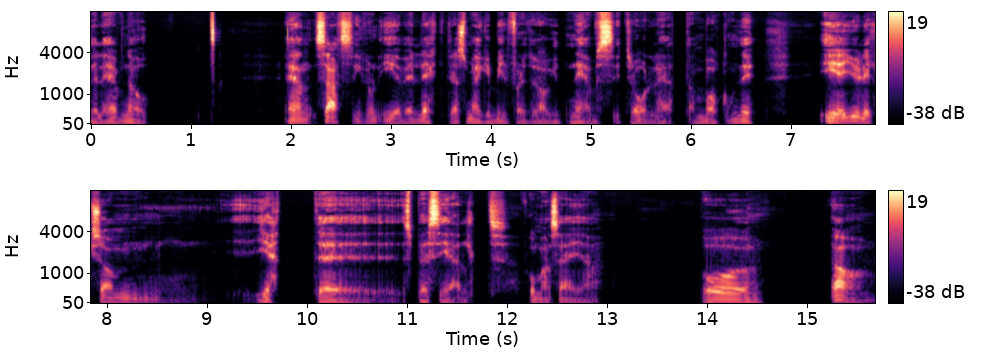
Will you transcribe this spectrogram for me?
eller Evno. En satsning från EV Elektra som äger bilföretaget Nevs i Trollhättan bakom. Det är ju liksom jättespeciellt får man säga. Och ja,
